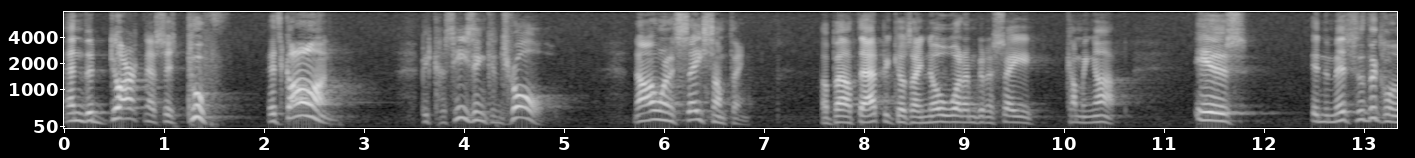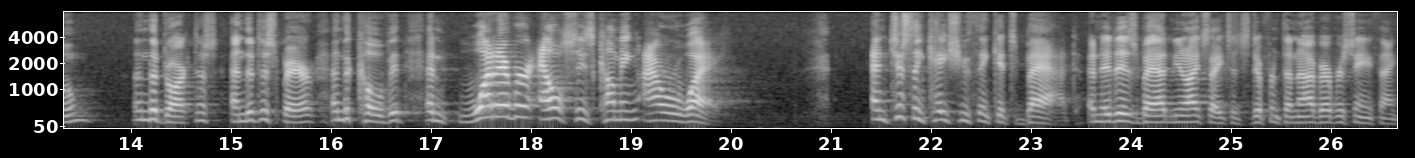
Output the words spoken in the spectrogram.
and the darkness is poof, it's gone because He's in control. Now, I want to say something about that because I know what I'm going to say coming up. Is in the midst of the gloom and the darkness and the despair and the COVID and whatever else is coming our way. And just in case you think it's bad, and it is bad in the United States, it's different than I've ever seen anything.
